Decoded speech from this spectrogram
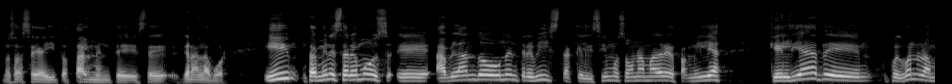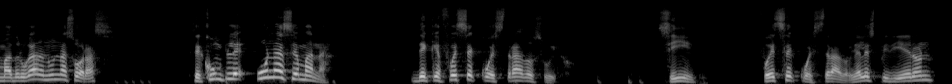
nos hace ahí totalmente este gran labor. Y también estaremos eh, hablando una entrevista que le hicimos a una madre de familia que el día de, pues bueno, la madrugada en unas horas, se cumple una semana de que fue secuestrado su hijo. Sí, fue secuestrado. Ya les pidieron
